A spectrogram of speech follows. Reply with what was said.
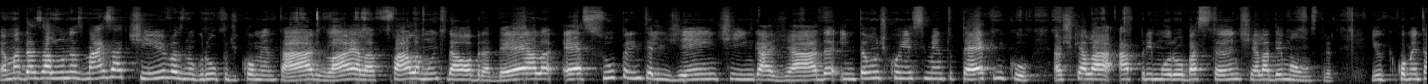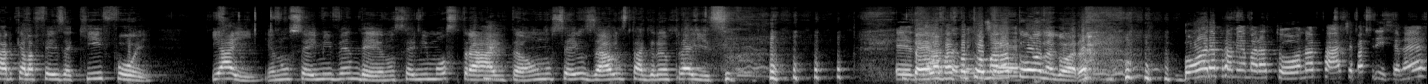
É uma das alunas mais ativas no grupo de comentários lá. Ela fala muito da obra dela, é super inteligente, engajada. Então, de conhecimento técnico, acho que ela aprimorou bastante, ela demonstra. E o comentário que ela fez aqui foi: e aí? Eu não sei me vender, eu não sei me mostrar, então não sei usar o Instagram para isso. então ela vai para tua é. maratona é. agora. Bora para minha maratona, Pátia, Patrícia, né?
